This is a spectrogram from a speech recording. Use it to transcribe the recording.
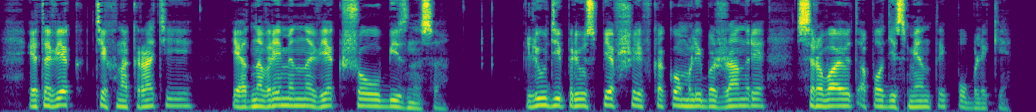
— это век технократии и одновременно век шоу-бизнеса. Люди, преуспевшие в каком-либо жанре, срывают аплодисменты публики.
